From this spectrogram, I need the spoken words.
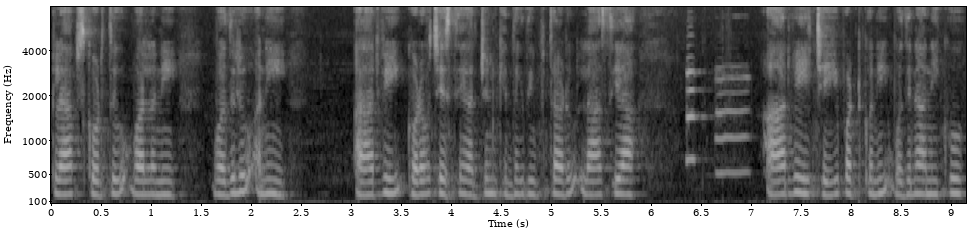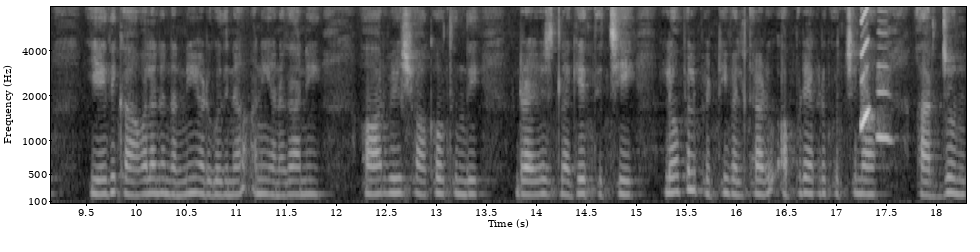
క్లాప్స్ కొడుతూ వాళ్ళని వదులు అని ఆర్వి గొడవ చేస్తే అర్జున్ కిందకి దింపుతాడు. లాస్య ఆర్వి చెయ్యి పట్టుకొని వదిన నీకు ఏది కావాలని నన్ను అడుగుదినా అని అనగానే ఆర్వి షాక్ అవుతుంది. డ్రైవర్స్ లగేజ్ తెచ్చి లోపల పెట్టి వెళ్తాడు. అప్పుడే అక్కడికి వచ్చిన అర్జున్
